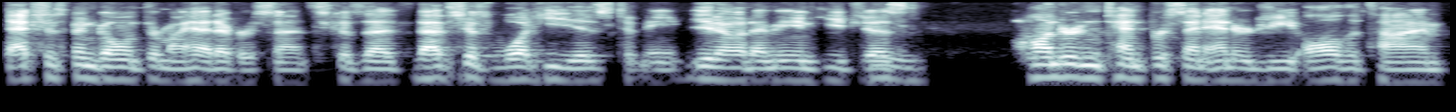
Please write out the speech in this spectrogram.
that's just been going through my head ever since because that that's just what he is to me. You know what I mean? He just hmm. 110% energy all the time.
